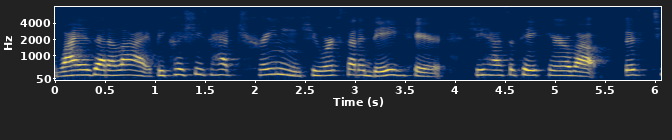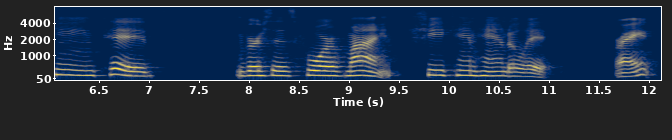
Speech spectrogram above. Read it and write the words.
Why is that a lie? Because she's had training. She works at a daycare. She has to take care of about 15 kids versus four of mine. She can handle it, right?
